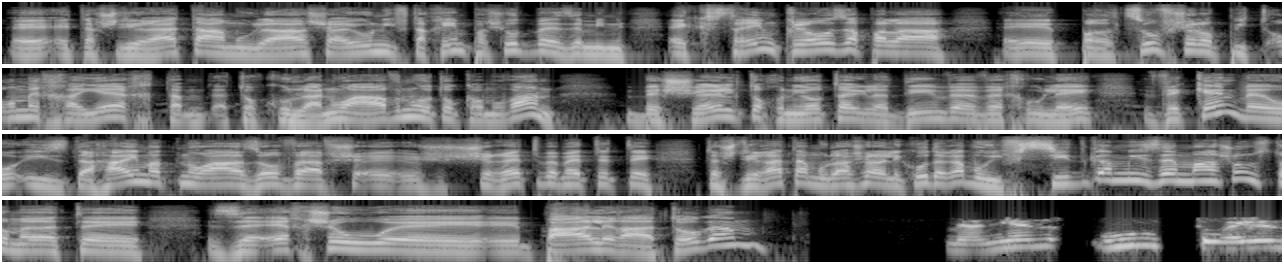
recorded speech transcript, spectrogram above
את תשדירי התעמולה שהיו נפתחים פשוט באיזה מין extreme close-up על הפרצוף שלו, פתאום מחייך. כולנו אהבנו אותו כמובן, בשל תוכניות הילדים ו- וכולי, וכן, והוא הזדהה עם התנועה הזו ואף ש- שירת באמת את תשדירי התעמולה של הליכוד. אגב, הוא הפסיד גם מזה משהו? זאת אומרת, זה איכשהו פעל לרעתו גם? מעניין, הוא טוען,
